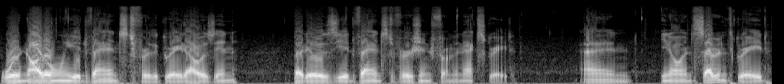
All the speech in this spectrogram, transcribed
were not only advanced for the grade I was in, but it was the advanced version from the next grade. And you know, in 7th grade,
